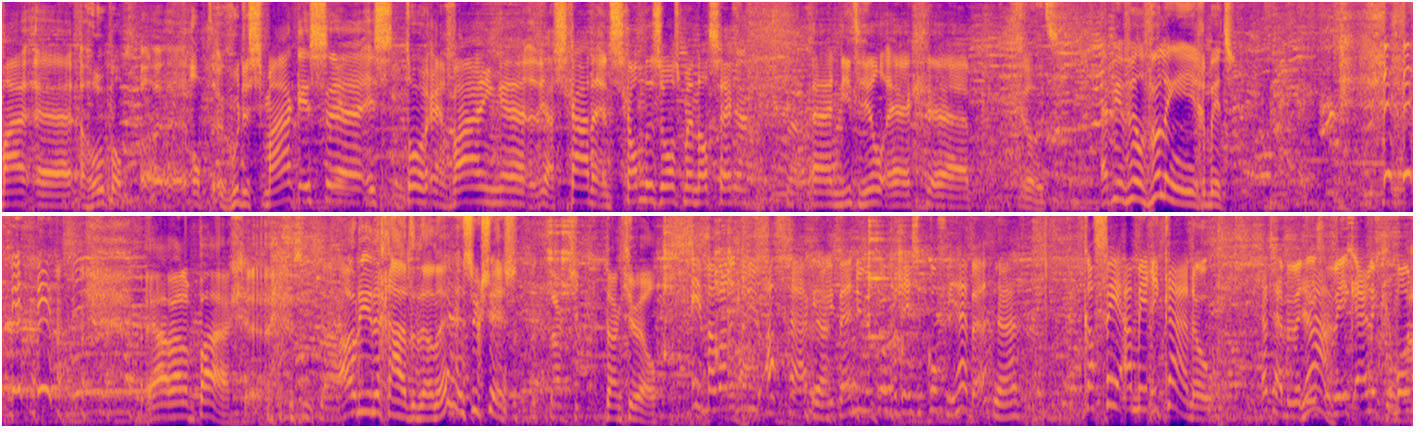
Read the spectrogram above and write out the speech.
Maar eh, hoop op, eh, op de goede smaak is, eh, is door ervaring eh, ja, schade en schande, zoals men dat zegt, eh, niet heel erg eh, groot. Heb je veel vulling in je gebit? Ja, wel een paar. Hou die in de gaten dan, hè? En succes. Dank je, dankjewel. Hey, maar wat ik me nu afvraag even, hè, nu we het over deze koffie hebben. Ja. Café Americano. Dat hebben we Ja. deze week eigenlijk gewoon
